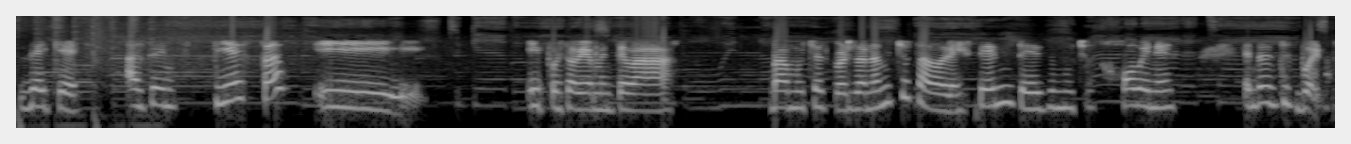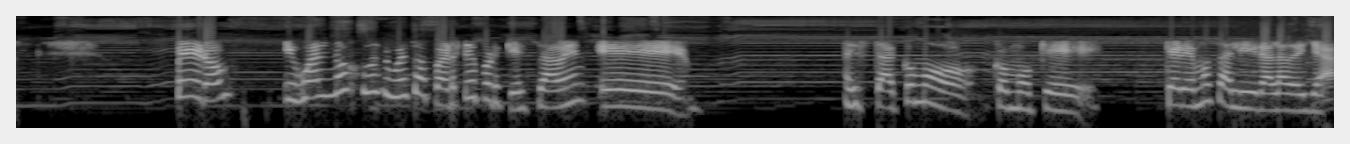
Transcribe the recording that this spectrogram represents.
de que hacen fiestas y y pues obviamente va va muchas personas muchos adolescentes muchos jóvenes. Entonces bueno pero igual no juzgo esa parte porque saben eh, está como como que queremos salir a la de ya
